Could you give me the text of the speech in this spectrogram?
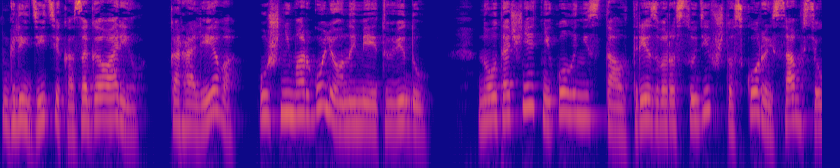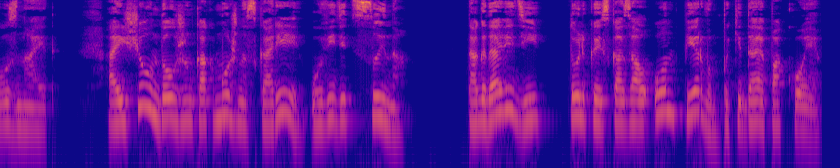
«Глядите-ка, заговорил. Королева? Уж не Марго ли он имеет в виду? Но уточнять Никола не стал, трезво рассудив, что скоро и сам все узнает. А еще он должен как можно скорее увидеть сына. «Тогда веди», — только и сказал он, первым покидая покои.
